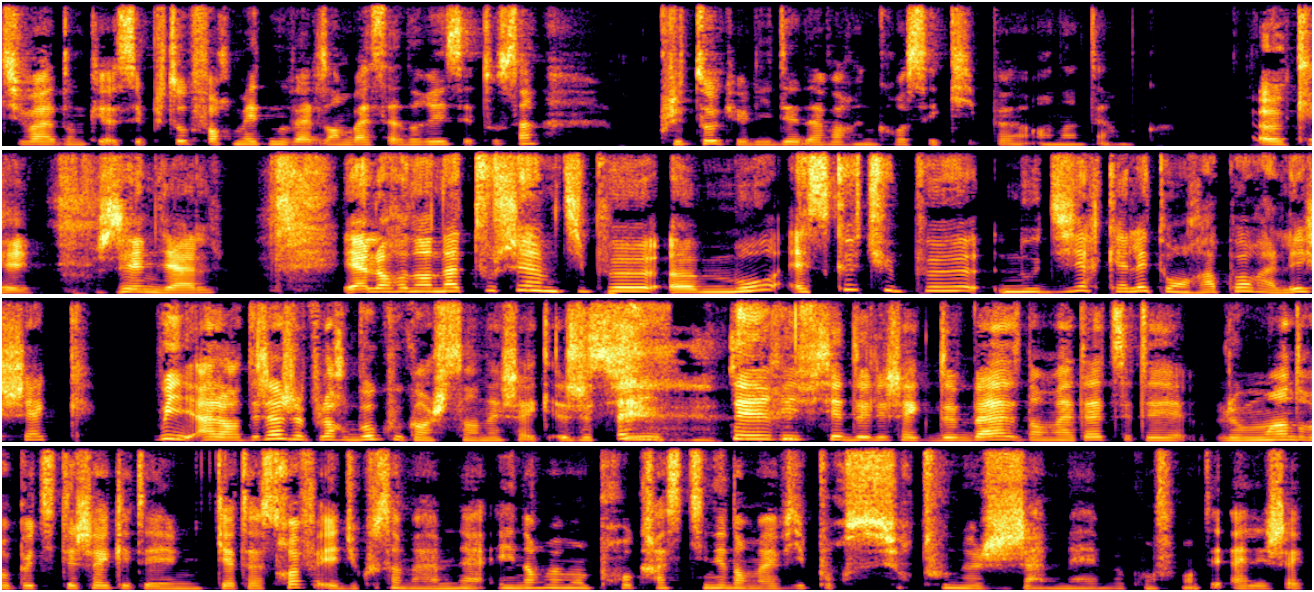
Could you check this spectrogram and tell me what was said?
tu vois. Donc euh, c'est plutôt former de nouvelles ambassadrices et tout ça, plutôt que l'idée d'avoir une grosse équipe euh, en interne. Quoi. Ok, génial. Et alors, on en a touché un petit peu euh, mot. Est-ce que tu peux nous dire quel est ton rapport à l'échec? Oui, alors déjà, je pleure beaucoup quand je suis en échec. Je suis terrifiée de l'échec. De base, dans ma tête, c'était le moindre petit échec était une catastrophe. Et du coup, ça m'a amené à énormément procrastiner dans ma vie pour surtout ne jamais me confronter à l'échec.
